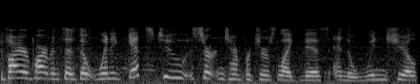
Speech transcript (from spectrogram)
The fire department says that when it gets to certain temperatures like this and the wind chill,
